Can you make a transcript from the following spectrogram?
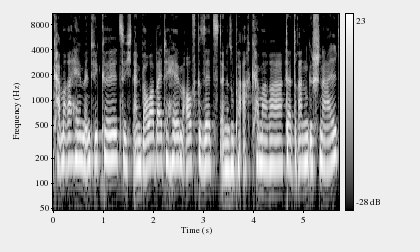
Kamerahelm entwickelt, sich einen Bauarbeiterhelm aufgesetzt, eine Super 8 Kamera da dran geschnallt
